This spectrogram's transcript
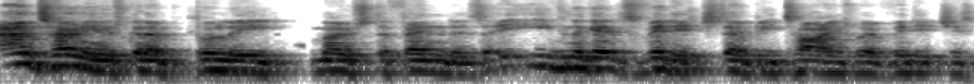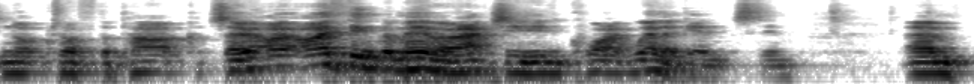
Antonio is going to bully most defenders. Even against Vidic, there'll be times where Vidic is knocked off the park. So I, I think Romero actually did quite well against him. Um,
